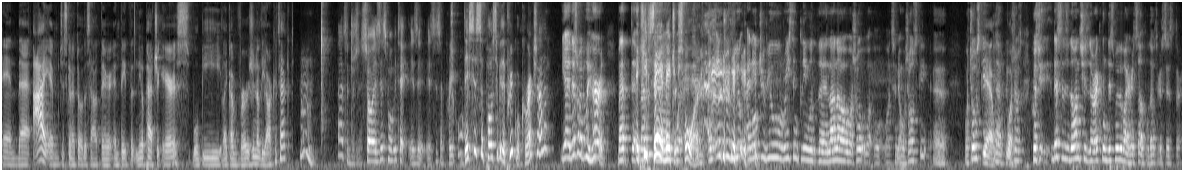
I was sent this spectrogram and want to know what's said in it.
and that I am just gonna throw this out there and think that Neil Patrick Harris will be like a version of the Architect. That's interesting. So is this movie? Ta- is it? Is this a prequel? This is supposed to be the prequel, correct, Shama? yeah, this is what we heard. But uh, It but, keeps saying uh, Matrix w- 4. An interview, an interview recently with uh, Lana Washo- Wa- what's her name, Wachowski. Uh, Wachowski? Yeah, what- Wachowski. Because this is the one she's directing this movie by herself without her sister.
